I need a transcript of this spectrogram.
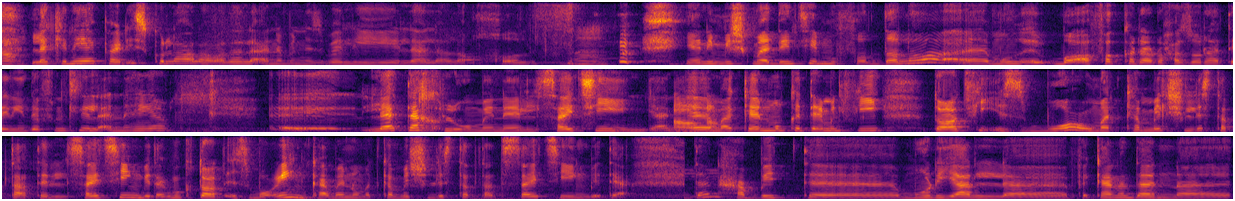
آه. لكن هي باريس كلها على بعضها لأ أنا بالنسبة لي لا لا لا خالص. يعني مش مدينتي المفضلة آه، مم- بفكر أروح أزورها تاني definitely لأن هي آه، لا تخلو من ال sightseeing يعني آه. مكان ممكن تعمل فيه تقعد فيه أسبوع وما تكملش الليستة بتاعت ال sightseeing بتاعك. ممكن تقعد أسبوعين كمان وما تكملش الليستة بتاعت ال sightseeing بتاعك ده أنا حبيت آه، مونتريال آه، في كندا إن آه،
